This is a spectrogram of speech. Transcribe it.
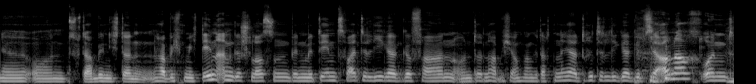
Äh, Und da bin ich dann, habe ich mich denen angeschlossen, bin mit denen zweite Liga gefahren und dann habe ich irgendwann gedacht, naja, dritte Liga gibt es ja auch noch und,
